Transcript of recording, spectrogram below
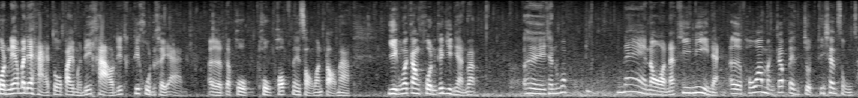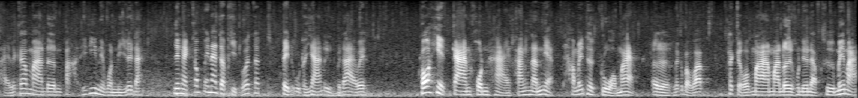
คนนี้ไม่ได้หายตัวไปเหมือนที่ข่าวที่ที่คุณเคยอ่านเออแต่ถูกถูกพบใน 2 วันต่อมา ยิงว่ากลางคนก็ยืนยันว่า เอ้ยฉันว่าแน่นอนนะที่นี่เนี่ยเออเพราะว่ามันก็เป็นจุดที่ฉันสงสัยแล้วก็มาเดินป่าที่นี่ในวันนี้ด้วยนะยังไงก็ไม่น่าจะผิดว่าจะเป็นอุทยานอื่นไปได้เว้ยเพราะเหตุการณ์คนหายครั้งนั้นเนี่ยทำให้เธอกลัวมาก เออ แล้วก็แบบว่า ถ้าเกิดว่ามามาเดินคนเดียวเนี่ยคือไม่มา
